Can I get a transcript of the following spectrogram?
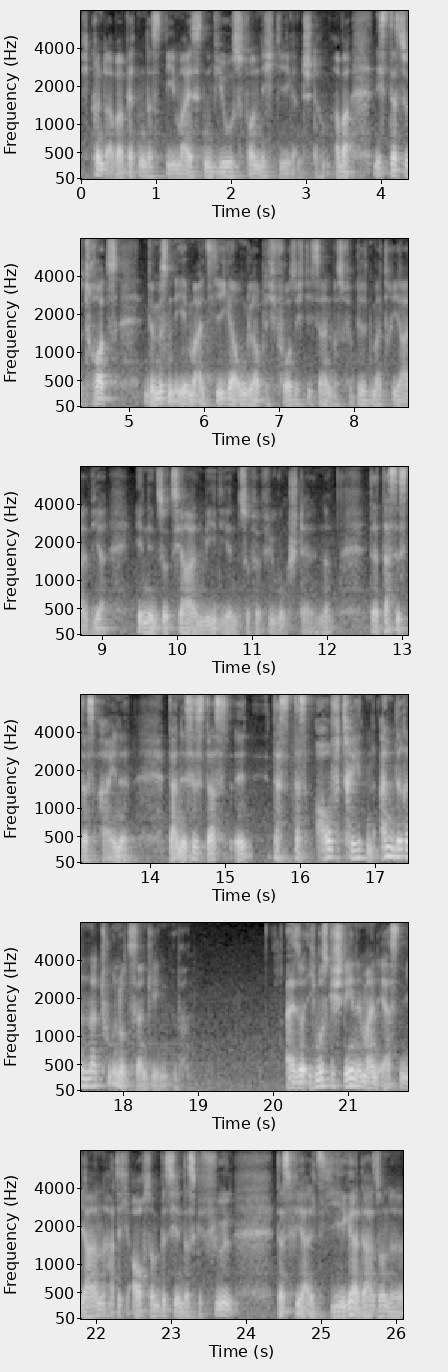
Ich könnte aber wetten, dass die meisten Views von Nichtjägern stammen. Aber nichtsdestotrotz, wir müssen eben als Jäger unglaublich vorsichtig sein, was für Bildmaterial wir in den sozialen Medien zur Verfügung stellen. Ne? Das ist das eine. Dann ist es das, äh, das, das Auftreten anderen Naturnutzern gegenüber. Also ich muss gestehen, in meinen ersten Jahren hatte ich auch so ein bisschen das Gefühl, dass wir als Jäger da so eine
